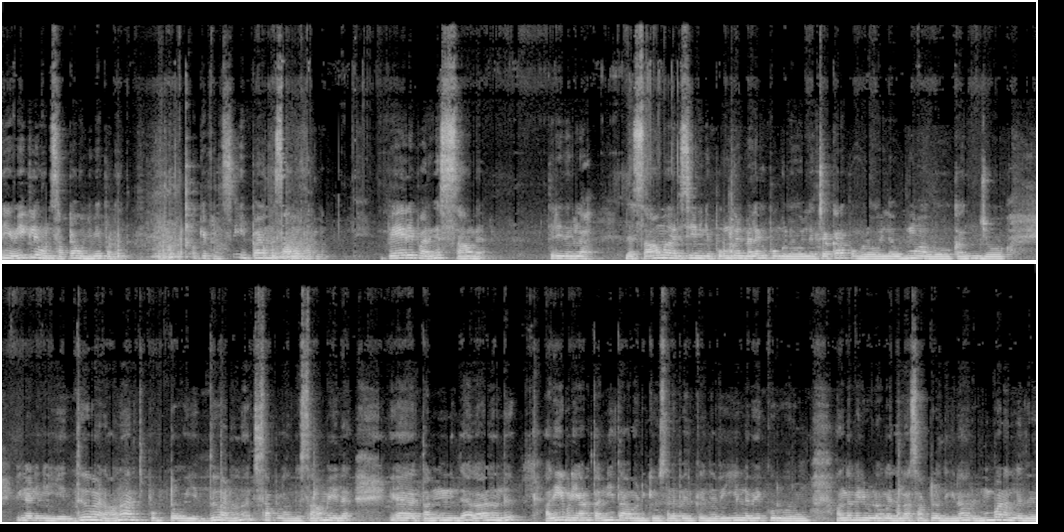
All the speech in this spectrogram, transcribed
நீங்கள் வீக்லி ஒன்று சாப்பிட்டா ஒன்றுமே பண்ணாது. ஓகே ஃப்ரெண்ட்ஸ் இப்போ வந்து சாமை பார்க்கலாம். பேரே பாருங்கள் சாமை தெரியுதுங்களா? இந்த சாமை அரிசியை நீங்கள் பொங்கல் மிளகு பொங்கலோ இல்லை சக்கரை பொங்கலோ இல்லை உப்மாவோ கஞ்சோ இல்லை நீங்கள் எது வேணாலும் அரைச்சி புட்டோ எது வேணாலும் வச்சு சாப்பிட்லாம். அந்த சாமையில் தண்ணி இந்த அதாவது வந்து அதிகப்படியான தண்ணி தாவடிக்கும் சில பேருக்கு இந்த வெயிலில் வேக்கூர் வரும். அந்தமாரி உள்ளவங்க இதெல்லாம் சாப்பிட்டு வந்தீங்கன்னா ரொம்ப நல்லது.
